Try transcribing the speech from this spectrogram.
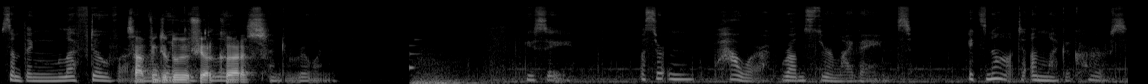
Something left over. Something to do with your curse? And ruin. You see, a certain power runs through my veins. It's not unlike a curse.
